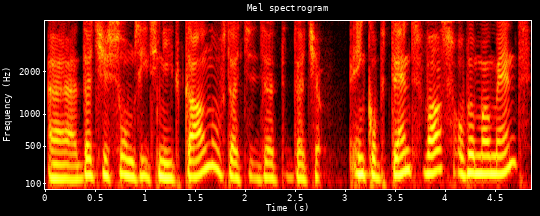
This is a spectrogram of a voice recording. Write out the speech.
uh, dat je soms iets niet kan of dat je, dat, dat je incompetent was op een moment.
